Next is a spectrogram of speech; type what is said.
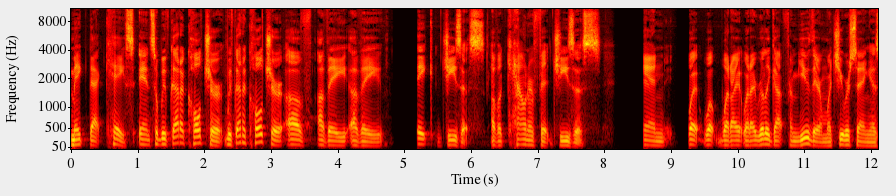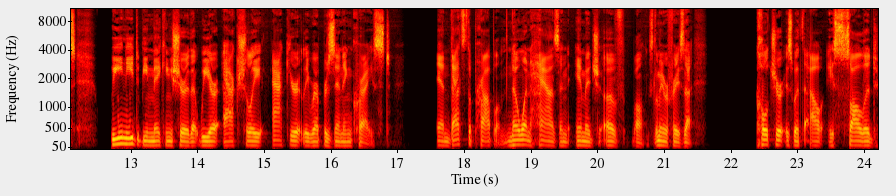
make that case. And so we've got a culture, we've got a culture of of a of a fake Jesus, of a counterfeit Jesus. And what what what I what I really got from you there and what you were saying is we need to be making sure that we are actually accurately representing Christ. And that's the problem. No one has an image of, well, let me rephrase that. Culture is without a solid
